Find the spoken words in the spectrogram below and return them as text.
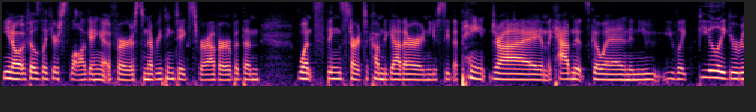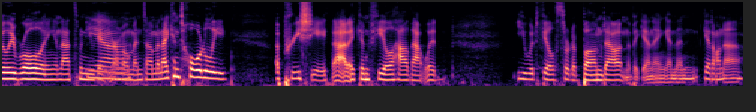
you know, it feels like you're slogging at first and everything takes forever, but then once things start to come together and you see the paint dry and the cabinets go in and you you like feel like you're really rolling and that's when you get your momentum. And I can totally appreciate that. I can feel how that would you would feel sort of bummed out in the beginning and then get on a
